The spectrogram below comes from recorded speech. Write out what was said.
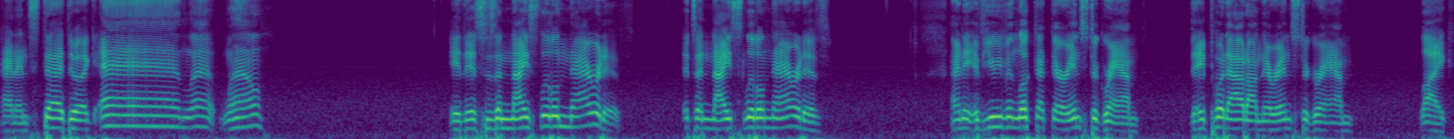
And instead, they're like, and eh, well, this is a nice little narrative. It's a nice little narrative. And if you even looked at their Instagram, they put out on their Instagram, like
